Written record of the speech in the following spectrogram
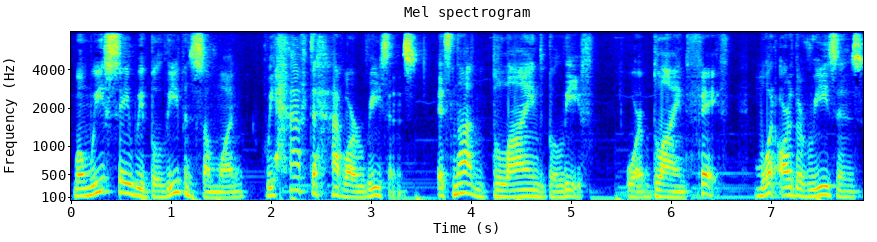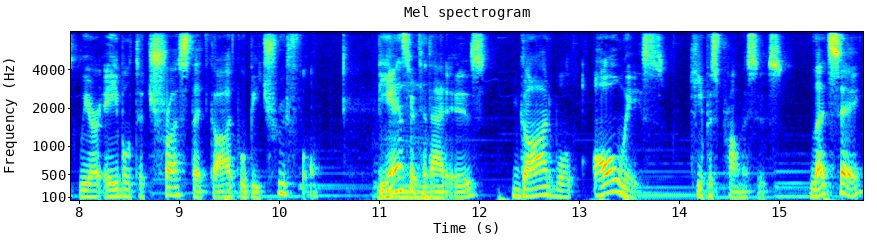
When we say we believe in someone, we have to have our reasons. It's not blind belief or blind faith. What are the reasons we are able to trust that God will be truthful? The hmm. answer to that is God will always keep his promises. Let's say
